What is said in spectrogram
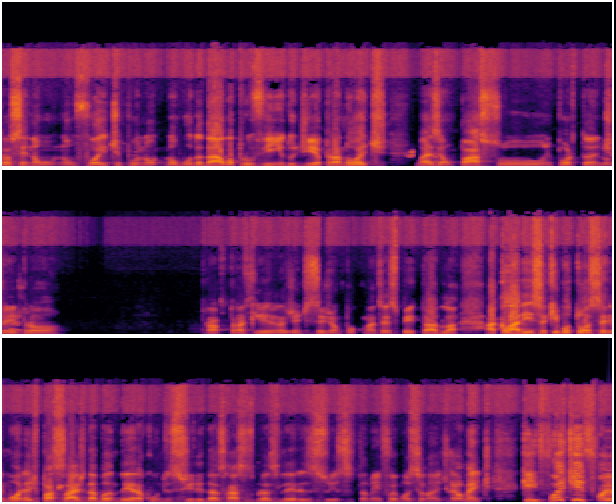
Então, assim, não, não foi tipo, não, não muda da água para o vinho do dia para a noite, mas é um passo importante aí para para que a gente seja um pouco mais respeitado lá. A Clarice aqui botou a cerimônia de passagem da bandeira com o desfile das raças brasileiras e suíças também foi emocionante. Realmente, quem foi que foi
